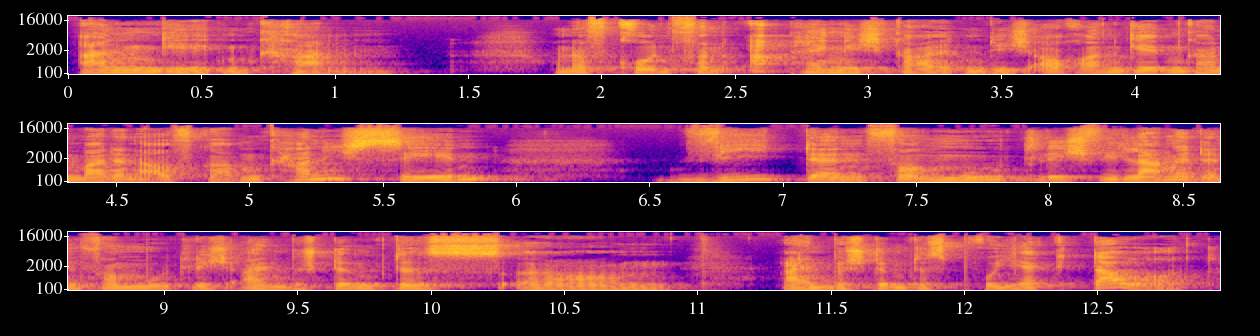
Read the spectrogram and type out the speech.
angeben kann. Und aufgrund von Abhängigkeiten, die ich auch angeben kann bei den Aufgaben, kann ich sehen, wie denn vermutlich, wie lange denn vermutlich ein bestimmtes, ähm, ein bestimmtes Projekt dauert.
